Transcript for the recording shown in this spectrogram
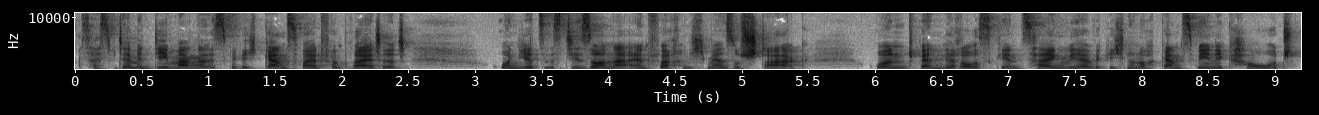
Das heißt, Vitamin D-Mangel ist wirklich ganz weit verbreitet. Und jetzt ist die Sonne einfach nicht mehr so stark. Und wenn wir rausgehen, zeigen wir ja wirklich nur noch ganz wenig Haut.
